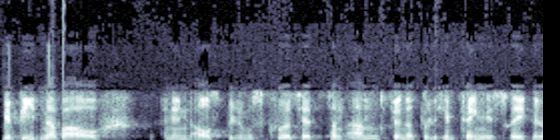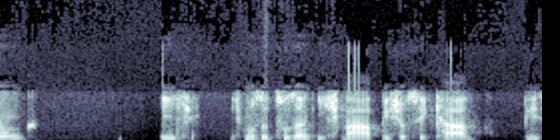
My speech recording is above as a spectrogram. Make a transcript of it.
Wir bieten aber auch einen Ausbildungskurs jetzt dann an für natürlich Empfängnisregelung. Ich, ich muss dazu sagen, ich war Bischofsvikar bis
